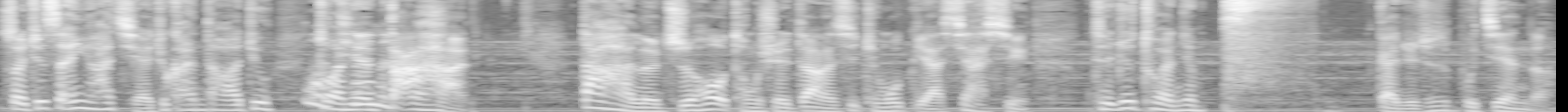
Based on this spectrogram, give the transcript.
所以就是因为他起来就看到他，就突然间大喊，大喊了之后，同学当然是全部给他吓醒，他就突然间 噗，感觉就是不见了。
